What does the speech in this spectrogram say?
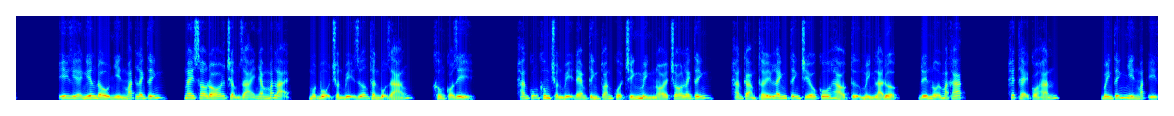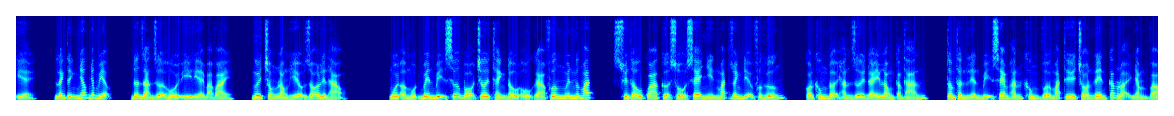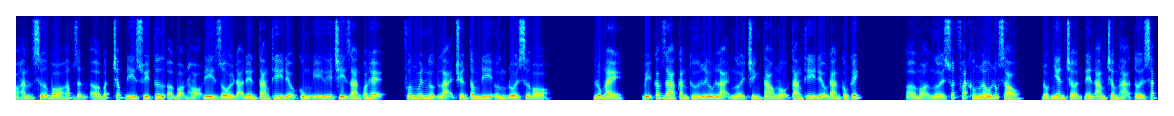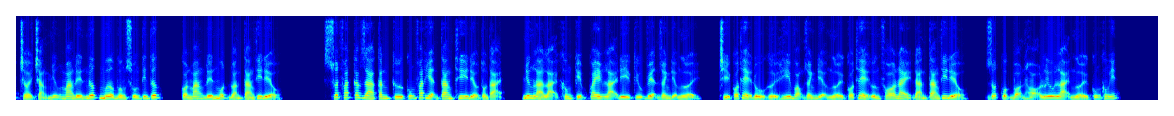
Y y nghiêng đầu nhìn mắt lãnh tĩnh, ngay sau đó chậm rãi nhắm mắt lại, một bộ chuẩn bị dưỡng thần bộ dáng, không có gì. Hắn cũng không chuẩn bị đem tính toán của chính mình nói cho lãnh tĩnh, hắn cảm thấy lãnh tĩnh chiếu cố hảo tự mình là được, đến nỗi mặt khác. Hết thể có hắn. Bình tĩnh nhìn mắt y y, lãnh tĩnh nhấp nhấp miệng, đơn giản dựa hồi y y bả vai, ngươi trong lòng hiểu rõ liền hảo. Ngồi ở một bên bị sữa bỏ chơi thành đầu ổ gà phương nguyên ngước mắt, xuyên thấu qua cửa sổ xe nhìn mắt doanh địa phương hướng, còn không đợi hắn dưới đáy lòng cảm thán, tâm thần liền bị xem hắn không vừa mắt thế cho nên các loại nhằm vào hắn sữa bò hấp dẫn ở bất chấp đi suy tư ở bọn họ đi rồi đã đến tang thi điểu cùng y y chi gian quan hệ, phương nguyên ngược lại truyền tâm đi ứng đối sữa bò. Lúc này, bị các gia căn cứ lưu lại người chính tao ngộ tang thi điểu đàn công kích. Ở mọi người xuất phát không lâu lúc sau, đột nhiên trở nên ám trầm hạ tới sắc trời chẳng những mang đến nước mưa buông xuống tin tức, còn mang đến một đoàn tang thi điểu. Xuất phát các gia căn cứ cũng phát hiện tang thi điểu tồn tại, nhưng là lại không kịp quay lại đi cứu viện doanh địa người, chỉ có thể đủ gửi hy vọng doanh địa người có thể ứng phó này đàn tang thi điểu, rốt cuộc bọn họ lưu lại người cũng không ít.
